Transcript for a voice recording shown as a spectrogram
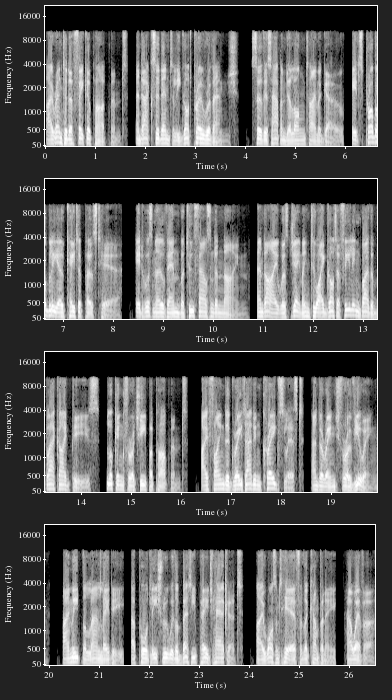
I rented a fake apartment and accidentally got pro revenge. So this happened a long time ago. It's probably okay to post here. It was November 2009 and I was jamming to I Got a Feeling by the Black Eyed Peas, looking for a cheap apartment. I find a great ad in Craigslist and arrange for a viewing. I meet the landlady, a portly shrew with a Betty Page haircut. I wasn't here for the company, however,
